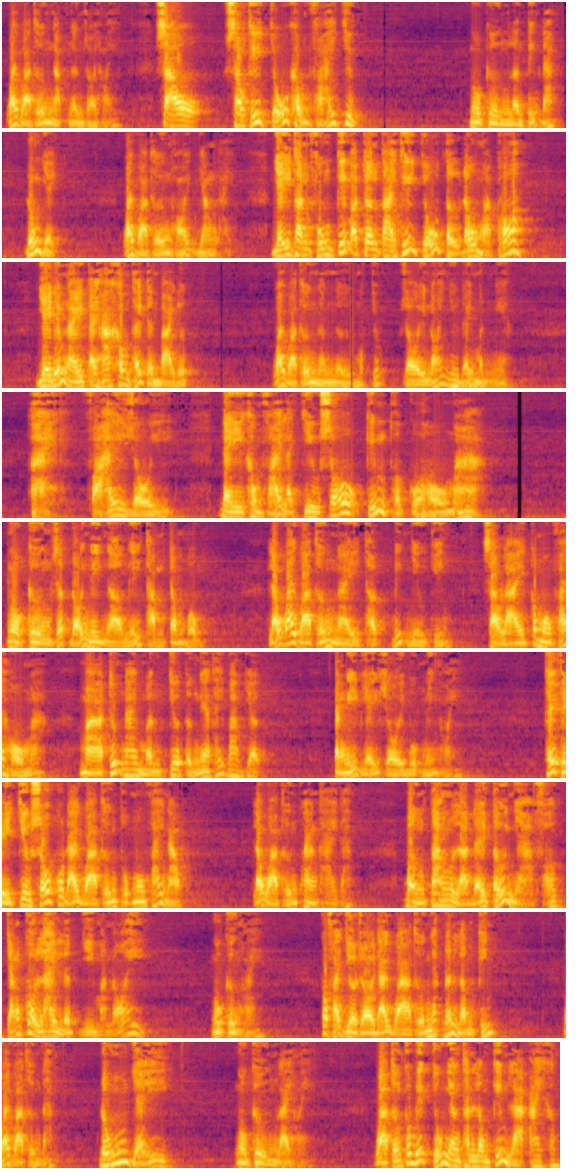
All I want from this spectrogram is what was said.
Quái Hòa Thượng ngập ngừng rồi hỏi. Sao, sao thí chủ không phải chứ? Ngô Cường lên tiếng đáp. Đúng vậy. Quái Hòa Thượng hỏi dặn lại. Vậy thành phụng kiếm ở trên tài thí chủ từ đâu mà có? Về điểm này tại hạ không thể trình bày được. Quái Hòa Thượng ngần ngừ một chút rồi nói như để mình nghe. Ai, phải rồi. Đây không phải là chiêu số kiếm thuật của hồ ma. Ngô Cường rất đổi nghi ngờ nghĩ thầm trong bụng. Lão quái hòa thượng này thật biết nhiều chuyện. Sao lại có môn phái hồ ma mà trước nay mình chưa từng nghe thấy bao giờ. Chàng nghĩ vậy rồi buộc miệng hỏi. Thế thì chiêu số của đại hòa thượng thuộc môn phái nào? Lão hòa thượng khoan thai đáp. Bần tăng là đệ tử nhà Phật, chẳng có lai lịch gì mà nói. Ngô Cương hỏi. Có phải vừa rồi đại hòa thượng nhắc đến lòng kiếm? Quái hòa thượng đáp. Đúng vậy. Ngô Cương lại hỏi. Hòa thượng có biết chủ nhân thanh long kiếm là ai không?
